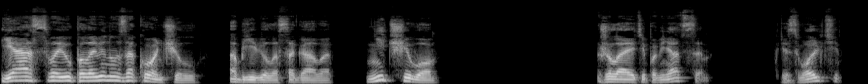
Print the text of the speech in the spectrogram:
«Я свою половину закончил», — объявила Сагава. «Ничего». «Желаете поменяться?» «Извольте».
